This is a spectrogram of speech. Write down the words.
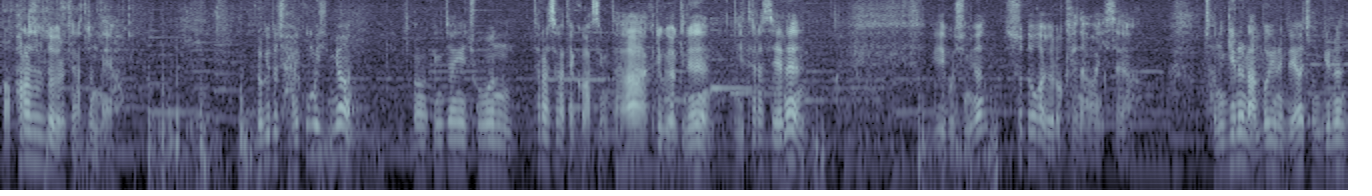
어, 파라솔도 이렇게 놔뒀네요. 여기도 잘 꾸미시면 어, 굉장히 좋은 테라스가 될 것 같습니다. 아, 그리고 여기는 이 테라스에는 여기 보시면 수도가 이렇게 나와 있어요. 전기는 안 보이는데요. 전기는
